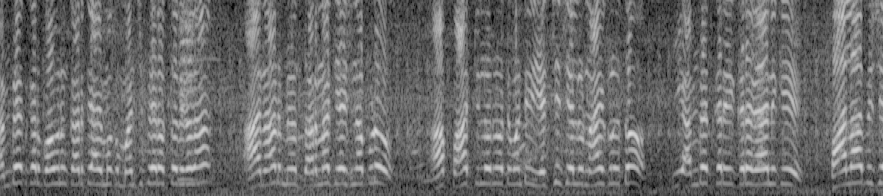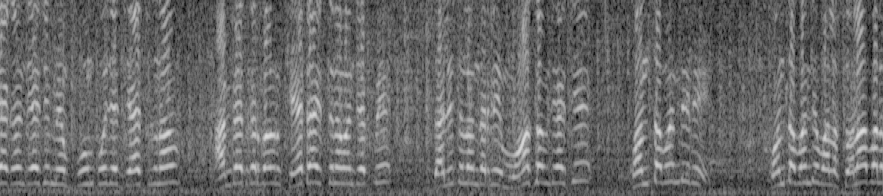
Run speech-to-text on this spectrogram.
అంబేద్కర్ భవనం కడితే ఆమెకు మంచి పేరు వస్తుంది కదా. ఆనాడు మేము ధర్నా చేసినప్పుడు ఆ పార్టీలో ఉన్నటువంటి ఎస్సీ సెల్ నాయకులతో ఈ అంబేద్కర్ విగ్రహానికి పాలాభిషేకం చేసి మేము భూమి పూజ చేస్తున్నాం. అంబేద్కర్ భవన్ కేటాయిస్తున్నామని చెప్పి దళితులందరినీ మోసం చేసి కొంతమందిని కొంతమంది వాళ్ళ స్వలాభాల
